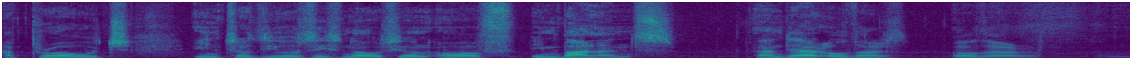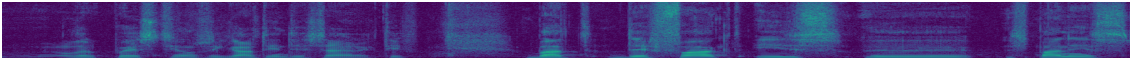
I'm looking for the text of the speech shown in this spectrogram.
approach introduced this notion of imbalance, and there are other, other, other questions regarding this directive. But the fact is, uh, Spanish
